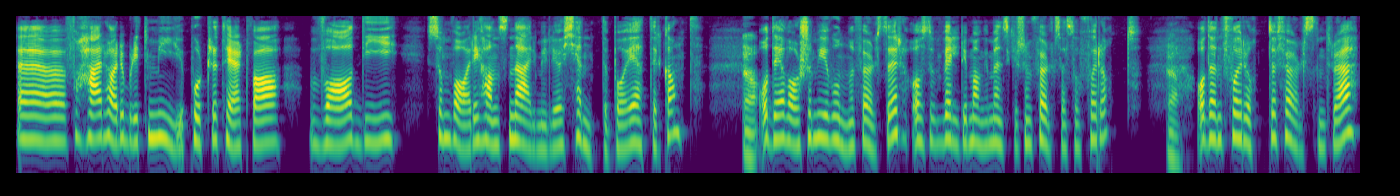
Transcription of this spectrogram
Eh, for her har det blitt mye portrettert hva, hva de som var i hans nærmiljø kjente på i etterkant. Ja. Og det var så mye vonde følelser, og så veldig mange mennesker som følte seg så forrådt. Ja. Og den forrådte følelsen, tror jeg,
